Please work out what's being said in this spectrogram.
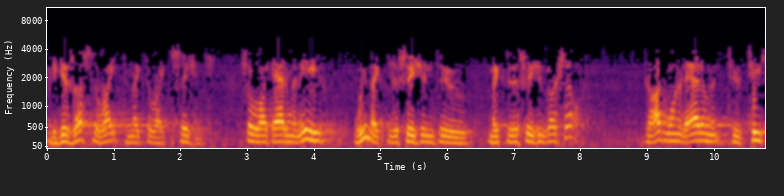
But He gives us the right to make the right decisions. So, like Adam and Eve, we make the decision to make the decisions ourselves. God wanted Adam to teach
